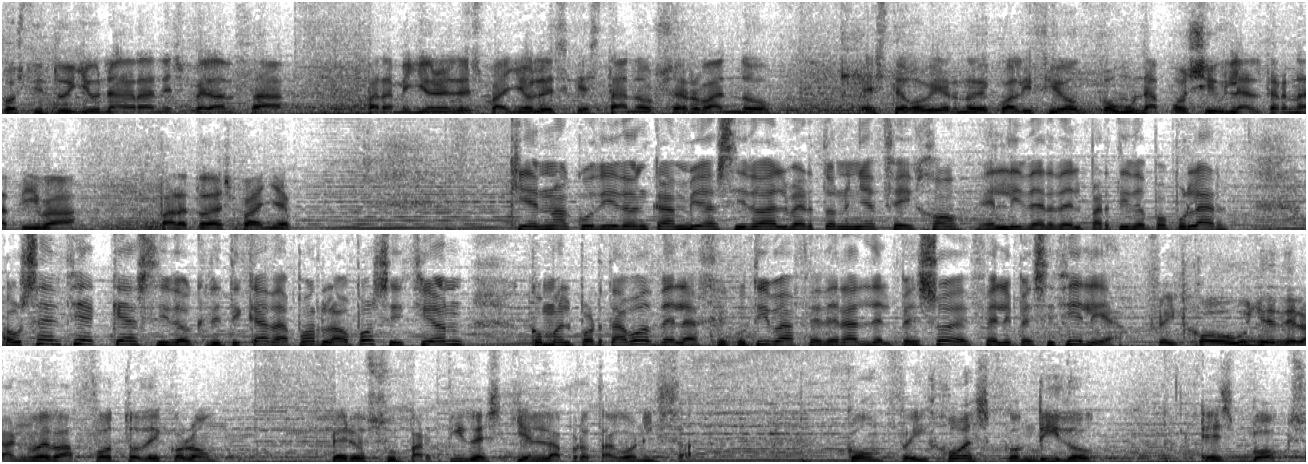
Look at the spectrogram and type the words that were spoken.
constituye una gran esperanza para millones de españoles que están observando este gobierno de coalición como una posible alternativa para toda España. Quien no ha acudido en cambio ha sido Alberto Núñez Feijó, el líder del Partido Popular, ausencia que ha sido criticada por la oposición como el portavoz de la Ejecutiva Federal del PSOE, Felipe Sicilia. Feijó huye de la nueva foto de Colón, pero su partido es quien la protagoniza. Con Feijó escondido, es Vox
